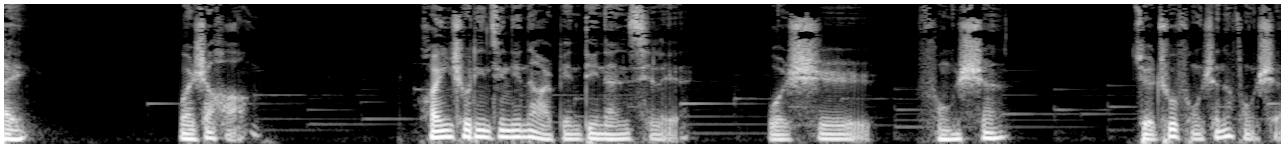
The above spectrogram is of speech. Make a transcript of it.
嗨，晚上好。欢迎收听今天的《耳边低喃》系列，我是冯生，绝处逢生的冯生。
